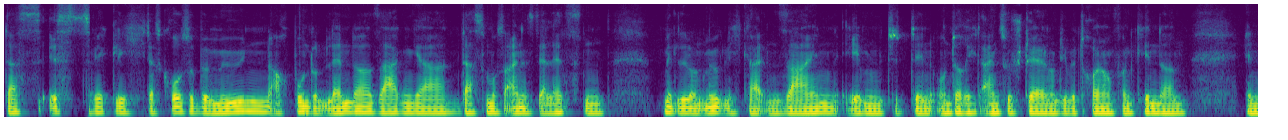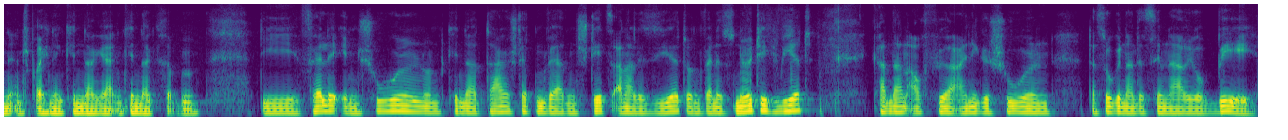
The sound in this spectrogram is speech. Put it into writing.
Das ist wirklich das große Bemühen. Auch Bund und Länder sagen ja, das muss eines der letzten Mittel und Möglichkeiten sein, eben den Unterricht einzustellen und die Betreuung von Kindern in entsprechenden Kindergärten, Kinderkrippen. Die Fälle in Schulen und Kindertagesstätten werden stets analysiert und wenn es nötig wird, kann dann auch für einige Schulen das sogenannte Szenario B,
